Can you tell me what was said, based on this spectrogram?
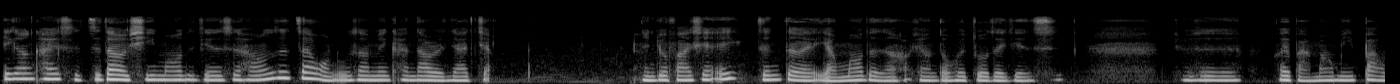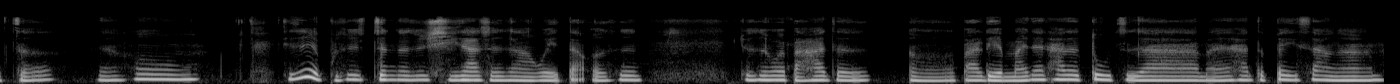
一刚开始知道吸猫这件事，好像是在网络上面看到人家讲，你就发现，哎，真的哎，养猫的人好像都会做这件事，就是会把猫咪抱着，然后其实也不是真的是吸它身上的味道，而是就是会把它的。嗯，把脸埋在他的肚子啊，埋在他的背上啊，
